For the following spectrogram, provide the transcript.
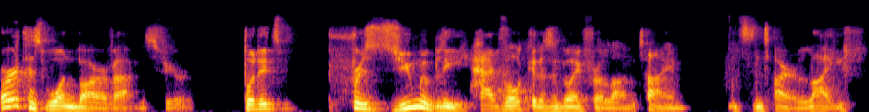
Earth has one bar of atmosphere, but it's presumably had volcanism going for a long time, its entire life,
